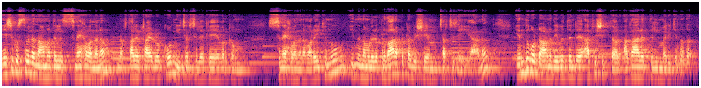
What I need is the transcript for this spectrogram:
യേശുക്രിസ്തുവിന്റെ നാമത്തിൽ സ്നേഹവന്ദനം. നഫ്താലി ട്രൈ ഡോട്ട് കോം ഈ ചർച്ചിലേക്ക് ഏവർക്കും സ്നേഹവന്ദനം അറിയിക്കുന്നു. ഇന്ന് നമ്മളൊരു പ്രധാനപ്പെട്ട വിഷയം ചർച്ച ചെയ്യുകയാണ്. എന്തുകൊണ്ടാണ് ദൈവത്തിന്റെ അഭിഷിക്തർ അകാലത്തിൽ മരിക്കുന്നത്?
